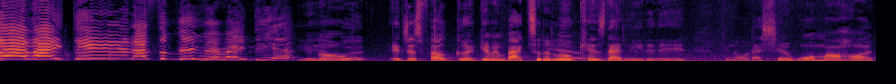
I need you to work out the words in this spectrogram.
man right there. That's the big man right there. You know, it just felt good giving back to the yeah. little kids that needed it. You know, that shit warmed my heart.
